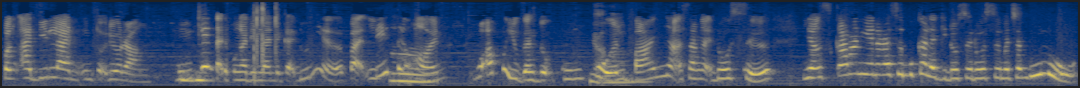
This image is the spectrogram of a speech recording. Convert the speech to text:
pengadilan untuk diorang mungkin tak ada pengadilan dekat dunia but later Hmm. on buat apa you guys duk kumpul Ya. banyak sangat dosa yang sekarang ni Yana rasa bukan lagi dosa-dosa macam dulu.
